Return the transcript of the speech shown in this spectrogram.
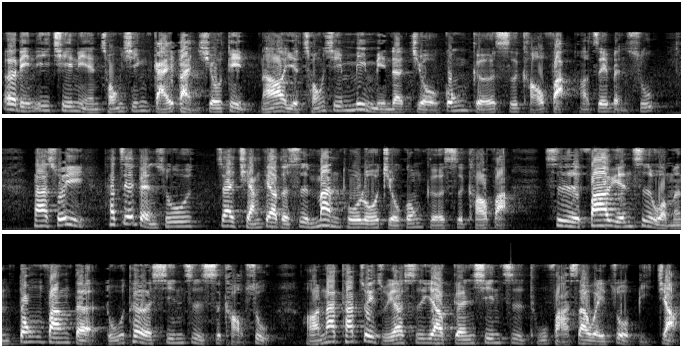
二零一七年重新改版修订，然后也重新命名的九宫格思考法啊这本书。那所以它这本书在强调的是曼陀罗九宫格思考法，是发源自我们东方的独特心智思考术。好，那它最主要是要跟心智图法稍微做比较。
